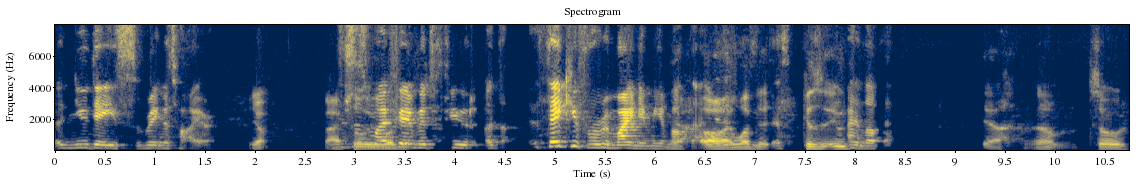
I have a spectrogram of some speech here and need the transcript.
a New Day's ring attire. yep. This is my loved it. favorite feud. Uh, thank you for reminding me about Yeah. that. Oh, I I loved it. because I love that. yeah. Um, so,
